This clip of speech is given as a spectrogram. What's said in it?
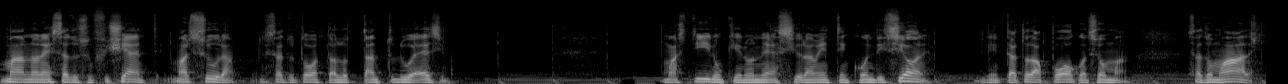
ma non è stato sufficiente. Marsura è stato tolto all'82esimo. Mastilum che non è sicuramente in condizione, è diventato da poco, insomma, è stato male.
